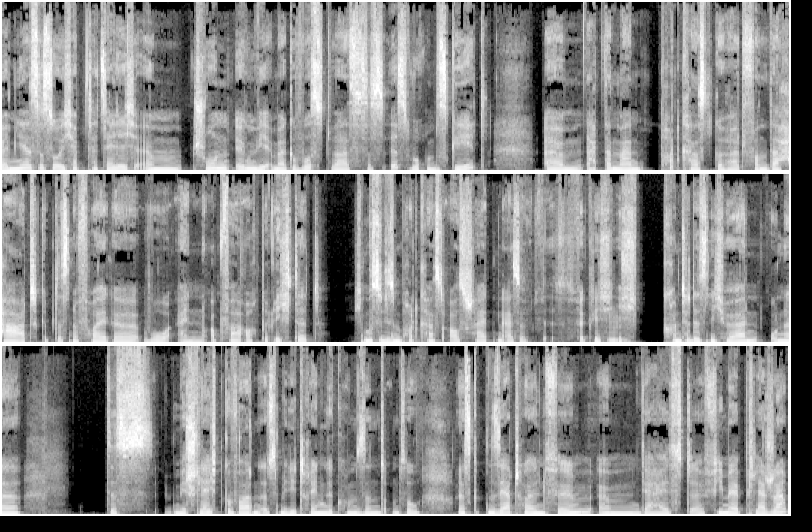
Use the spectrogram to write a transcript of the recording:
bei mir ist es so, ich habe tatsächlich ähm, schon irgendwie immer gewusst, was das ist, worum es geht. Ähm, habe dann mal einen Podcast gehört von The Heart. Gibt es eine Folge, wo ein Opfer auch berichtet. Ich musste diesen Podcast ausschalten. Also wirklich, mhm. ich konnte das nicht hören, ohne dass mir schlecht geworden ist, mir die Tränen gekommen sind und so. Und es gibt einen sehr tollen Film, ähm, der heißt äh, Female Pleasure.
